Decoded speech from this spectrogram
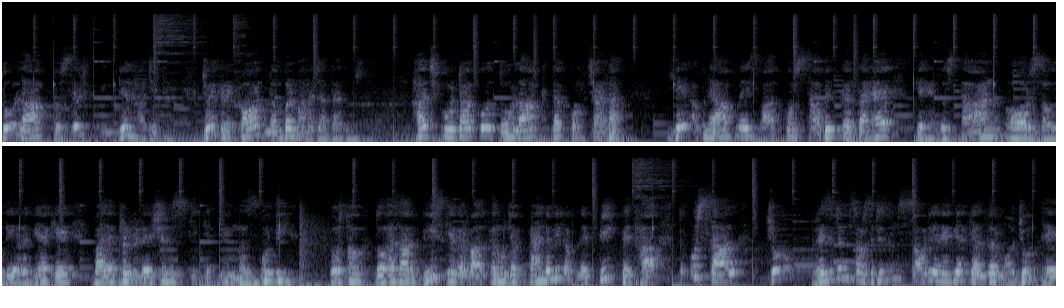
दो लाख तो सिर्फ़ इंडियन हाजी थे, जो एक रिकॉर्ड नंबर माना जाता है दोस्तों हज कोटा को दो लाख तक पहुंचाना, ये अपने आप में इस बात को साबित करता है कि हिंदुस्तान और सऊदी अरबिया के बायोलेट्रल रिलेशंस की कितनी मजबूती है। दोस्तों 2020 की अगर बात करूँ, जब पैंडेमिक अपने पीक पे था तो उस साल जो रेजिडेंट्स और सिटीजन सऊदी अरेबिया के अंदर मौजूद थे,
